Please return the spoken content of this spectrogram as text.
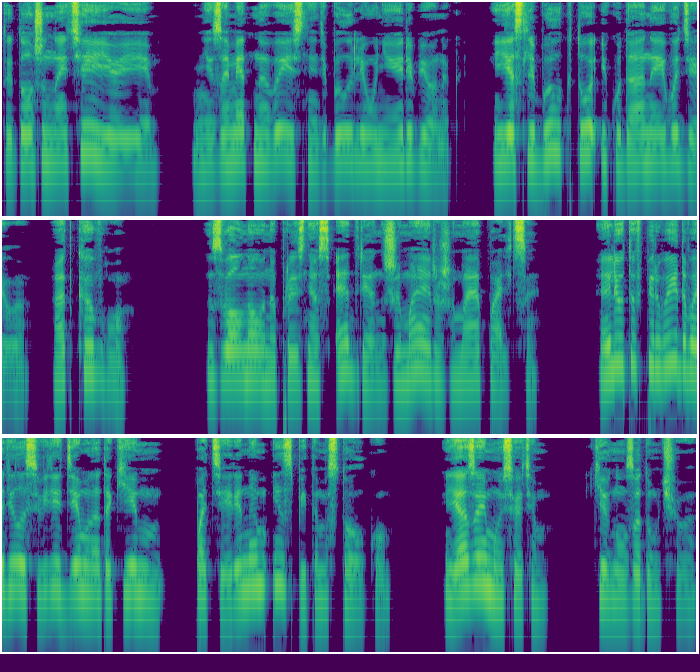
Ты должен найти ее и незаметно выяснить, был ли у нее ребенок. Если был, кто и куда она его дела. От кого?» Взволнованно произнес Эдриан, сжимая и разжимая пальцы. Элюту впервые доводилось видеть демона таким потерянным и сбитым с толку. «Я займусь этим», — кивнул задумчиво.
